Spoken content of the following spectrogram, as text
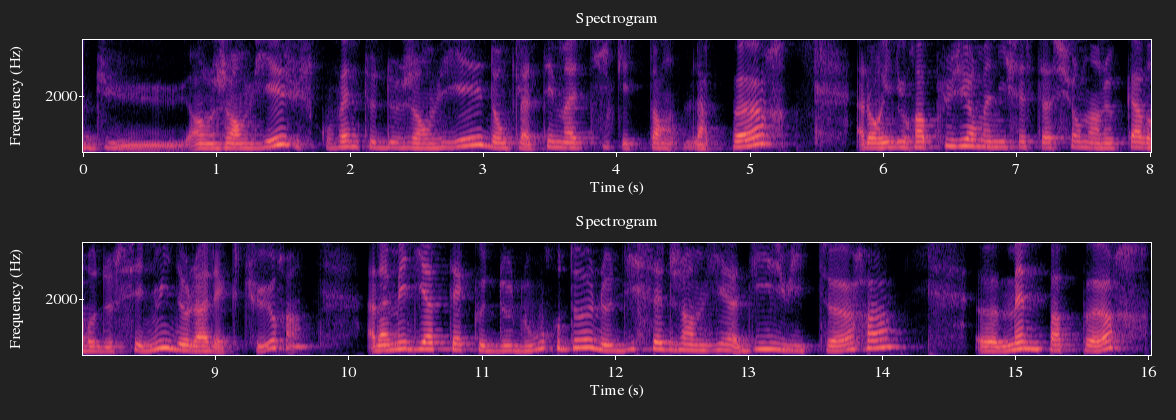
du, en janvier jusqu'au 22 janvier, donc la thématique étant la peur. Alors il y aura plusieurs manifestations dans le cadre de ces nuits de la lecture. À la médiathèque de Lourdes, le 17 janvier à 18h, euh, Même pas peur.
